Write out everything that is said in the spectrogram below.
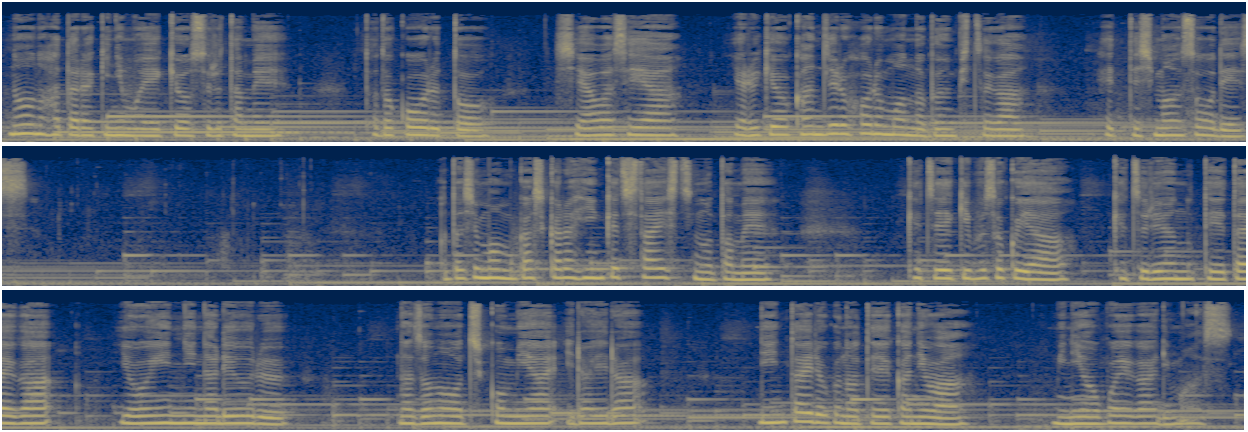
脳の働きにも影響するため滞ると幸せややる気を感じるホルモンの分泌が減ってしまうそうです。私も昔から貧血体質のため血液不足や血流の停滞が要因になりうる謎の落ち込みやイライラ忍耐力の低下には身に覚えがあります。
